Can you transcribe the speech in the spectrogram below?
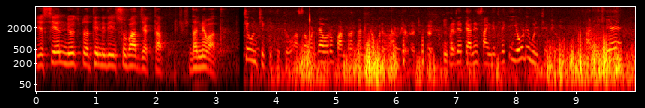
एस सी एन न्यूज प्रतिनिधी सुभाष जगताप. धन्यवाद. ची उंची किती ठेवू? असं म्हटल्यावर पांढरकाने कपडे म्हणजे त्याने सांगितलं की एवढी उंची ठेवू. आणि हे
